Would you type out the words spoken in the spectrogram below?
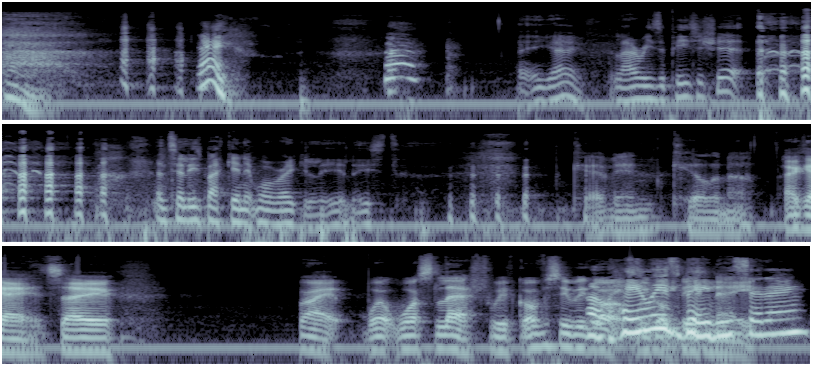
Hey, there you go. Larry's a piece of shit. Until he's back in it more regularly, at least. Kevin Kilner. Okay, so right, what what's left? We've got, obviously we oh, got Haley's we got Big Nate. babysitting.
